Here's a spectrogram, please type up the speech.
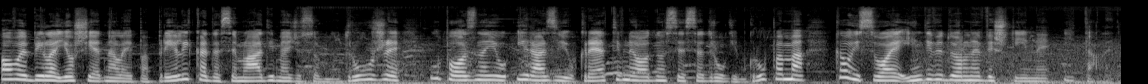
Ovo je bila još jedna lepa prilika da se mladi međusobno druže, upoznaju i razviju kreativne odnose sa drugim grupama, kao i svoje individualne veštine i talente.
